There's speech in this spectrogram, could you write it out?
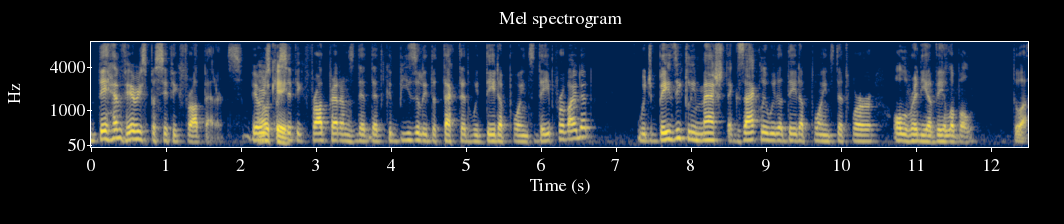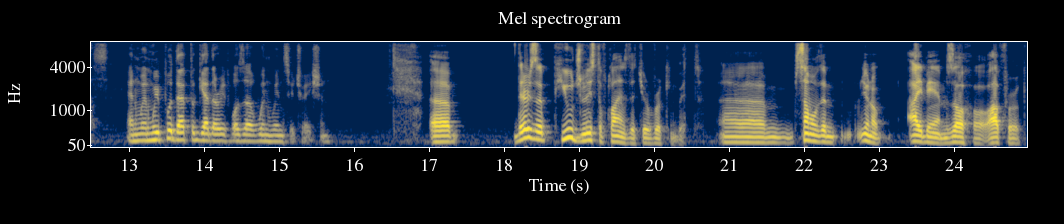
They have very specific fraud patterns, very okay. specific fraud patterns that, that could be easily detected with data points they provided which basically matched exactly with the data points that were already available to us. And when we put that together, it was a win win situation. Uh, there is a huge list of clients that you're working with. Um, some of them, you know, IBM, Zoho, Upwork,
